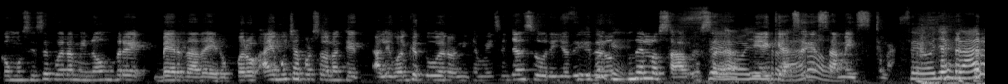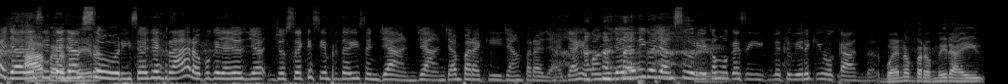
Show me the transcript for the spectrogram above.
como si ese fuera mi nombre verdadero. Pero hay muchas personas que, al igual que tú, Verónica, me dicen Jan Suri. Yo digo, ¿de dónde lo sabes? O sea, hay que hacer esa mezcla. Se oye raro ya ah, decirte Jan Suri. Se oye raro porque ya yo, ya yo, sé que siempre te dicen Jan, Jan, Jan para aquí, Jan para allá. Ya que cuando ya yo digo Jan Suri es como que si me estuviera equivocando. Bueno, pero mira, ahí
